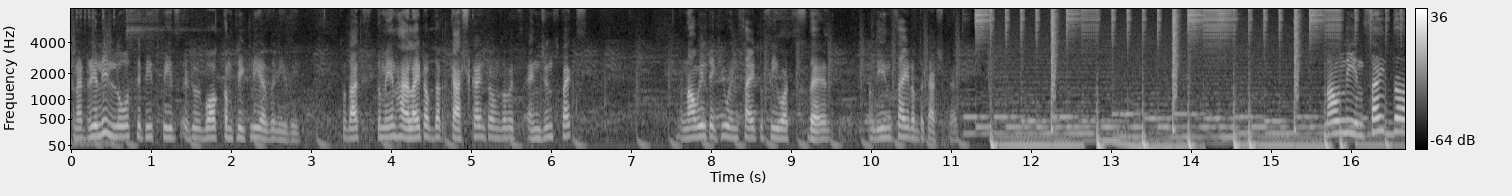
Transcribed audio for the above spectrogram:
and at really low city speeds it will work completely as an EV. So that's the main highlight of the Qashqai in terms of its engine specs. And now we'll take you inside to see what's there on the inside of the Qashqai. Now on the inside the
